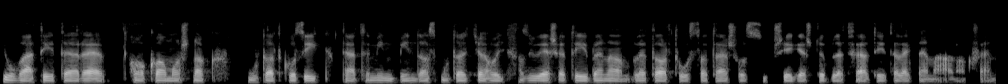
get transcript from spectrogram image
jóvátételre alkalmasnak mutatkozik, tehát mind-mind azt mutatja, hogy az ő esetében a letartóztatáshoz szükséges többletfeltételek nem állnak fenn.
